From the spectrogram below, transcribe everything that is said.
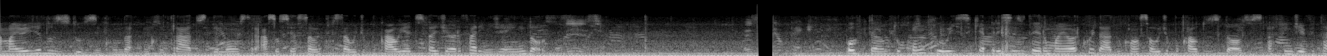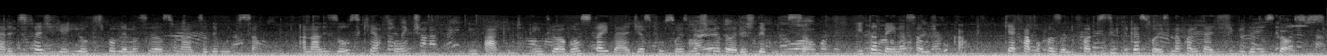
A maioria dos estudos encontrados demonstra associação entre saúde bucal e a disfagia orofaríngea em idosos. Portanto, conclui-se que é preciso ter um maior cuidado com a saúde bucal dos idosos, a fim de evitar a disfagia e outros problemas relacionados à deglutição. Analisou-se que há fonte impacto entre o avanço da idade e as funções mastigadoras de deglutição, e também na saúde bucal, que acabam causando fortes implicações na qualidade de vida dos idosos.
